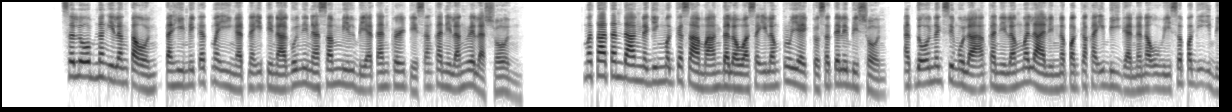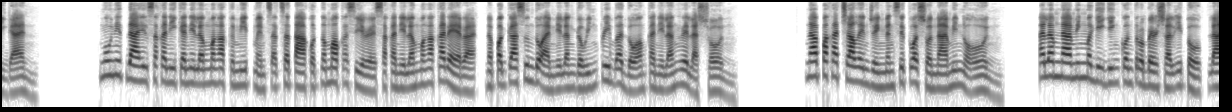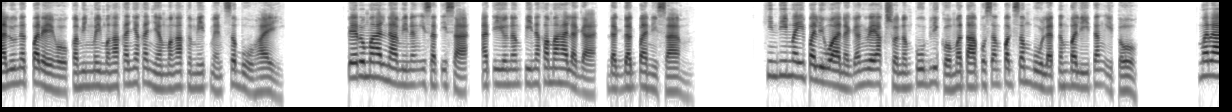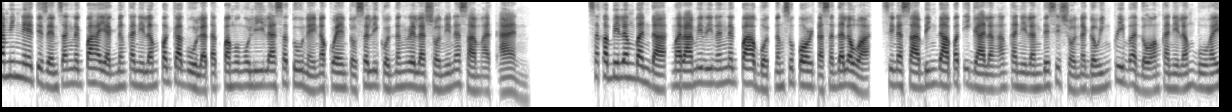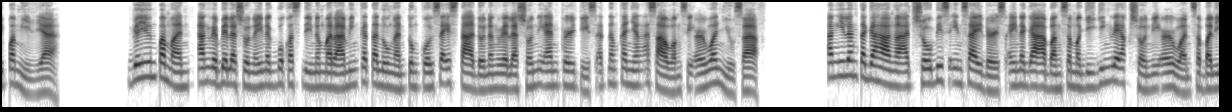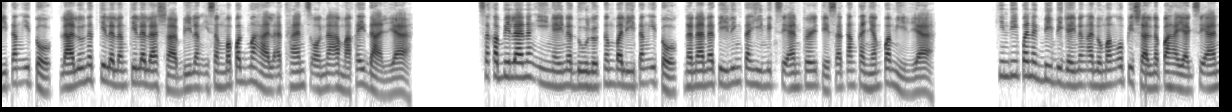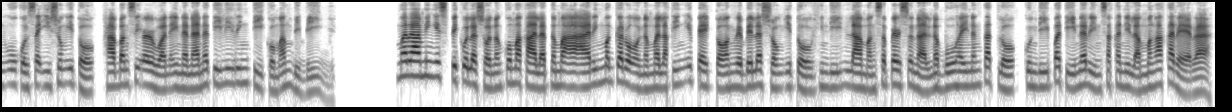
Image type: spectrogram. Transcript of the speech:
Sa loob ng ilang taon, tahimik at maingat na itinago ni na Sam Milby at Ann Curtis ang kanilang relasyon. Matatanda ang naging magkasama ang dalawa sa ilang proyekto sa telebisyon, at doon nagsimula ang kanilang malalim na pagkakaibigan na nauwi sa pag-iibigan. Ngunit dahil sa kani-kanilang mga commitments at sa takot na makasira sa kanilang mga karera, napagkasundoan nilang gawing pribado ang kanilang relasyon. Napaka-challenging ng sitwasyon namin noon. Alam naming magiging kontrobersyal ito, lalo na't pareho kaming may mga kanya-kanyang mga commitments sa buhay. Pero mahal namin ang isa't isa, at iyon ang pinakamahalaga, dagdag pa ni Sam. Hindi maipaliwanag ang reaksyon ng publiko matapos ang pagsambulat ng balitang ito. Maraming netizens ang nagpahayag ng kanilang pagkagulat at pangungulila sa tunay na kwento sa likod ng relasyon ni Sam at Ann. Sa kabilang banda, marami rin ang nagpaabot ng suporta sa dalawa, sinasabing dapat igalang ang kanilang desisyon na gawing pribado ang kanilang buhay pamilya. Gayunpaman, ang revelasyon ay nagbukas din ng maraming katanungan tungkol sa estado ng relasyon ni Ann Curtis at ng kanyang asawang si Erwan Yusuf. Ang ilang tagahanga at showbiz insiders ay nag-aabang sa magiging reaksyon ni Erwan sa balitang ito, lalo na't kilalang kilala siya bilang isang mapagmahal at hands-on na ama kay Dahlia. Sa kabila ng ingay na dulot ng balitang ito, nananatiling tahimik si Ann Curtis at ang kanyang pamilya. Hindi pa nagbibigay ng anumang opisyal na pahayag si Ann ukol sa isyong ito, habang si Erwan ay nananatili ring tikom ang bibig. Maraming espekulasyon ang kumakalat na maaaring magkaroon ng malaking epekto ang revelasyong ito hindi lamang sa personal na buhay ng tatlo, kundi pati na rin sa kanilang mga karera.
